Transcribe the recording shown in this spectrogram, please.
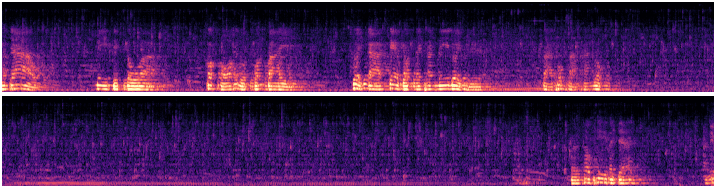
พเจ้า มีติดตัว ก็ขอให้หลุดพ้นไป ด้วยการแก้บนในครั้งนี้ด้วยเถิดสาธุสามครั้งโลก เออเข้าที่นะจ๊ะ อันนี้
